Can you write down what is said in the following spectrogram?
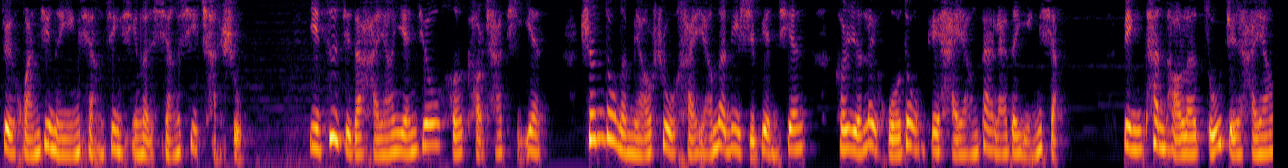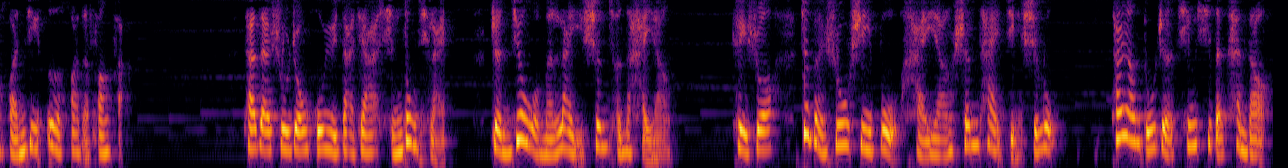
对环境的影响进行了详细阐述，以自己的海洋研究和考察体验，生动地描述海洋的历史变迁和人类活动给海洋带来的影响，并探讨了阻止海洋环境恶化的方法。他在书中呼吁大家行动起来，拯救我们赖以生存的海洋。可以说，这本书是一部海洋生态警示录。它让读者清晰地看到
